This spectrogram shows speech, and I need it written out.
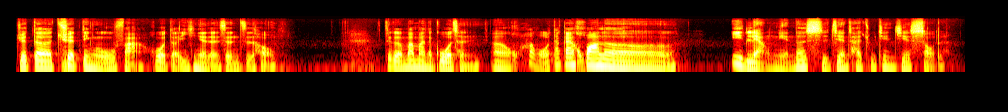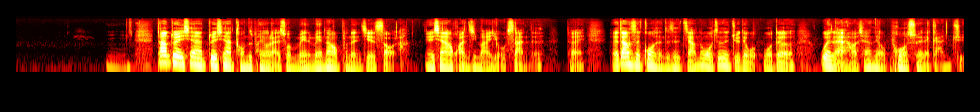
觉得确定我无法获得异性的人生之后。这个慢慢的过程，呃，花我大概花了一两年的时间才逐渐接受的。嗯，但对现在对现在同志朋友来说，没没那么不能接受啦，因为现在环境蛮友善的，对。而当时过程就是这样，那我真的觉得我我的未来好像有破碎的感觉，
